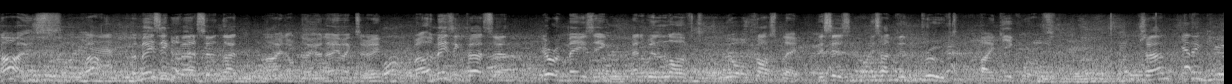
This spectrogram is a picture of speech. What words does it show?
Nice. Well, amazing person that I don't know your name actually. Well, amazing person. You're amazing, and we loved your cosplay. This is this has been proved by Geek World. Shan, Yep. thank you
